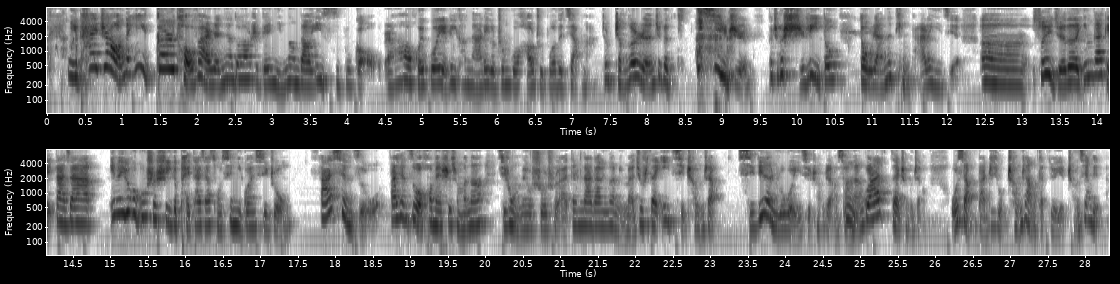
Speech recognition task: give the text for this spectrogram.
你拍照那一根头发，人家都要是给你弄到一丝不苟，然后回国也立刻拿了一个中国好主播的奖嘛，就整个人这个气质 和这个实力都陡然的挺拔了一截。嗯，所以觉得应该给大家，因为约会公社是一个陪大家从亲密关系中发现自我，发现自我后面是什么呢？其实我们没有说出来，但是大家应该明白，就是在一起成长。起点如果一起成长，小南瓜在成长，我想把这种成长的感觉也呈现给大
